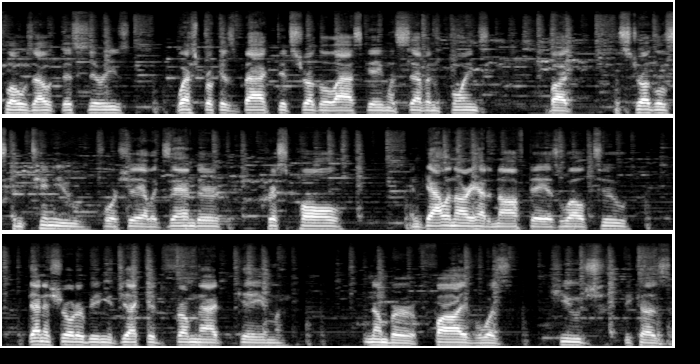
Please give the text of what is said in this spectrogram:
close out this series. Westbrook is back, did struggle last game with seven points, but the struggles continue for Shai Alexander, Chris Paul, and Gallinari had an off day as well too. Dennis Schroeder being ejected from that game number five was huge because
